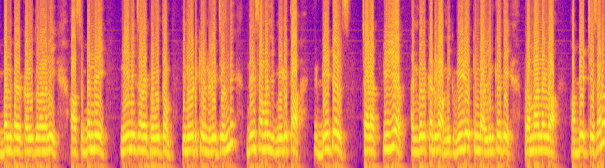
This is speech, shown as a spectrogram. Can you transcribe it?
ఇబ్బంది కలుగుతున్నదని కలుగుతున్నారని ఆ సిబ్బందిని నియమించడానికి ప్రభుత్వం ఈ నోటిఫికేషన్ రిలీజ్ చేసింది. దీనికి సంబంధించి మిగతా డీటెయిల్స్ చాలా క్లియర్ అండ్ వెల్ కట్గా మీకు వీడియో కింద లింక్ అయితే బ్రహ్మాండంగా అప్డేట్ చేశాను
